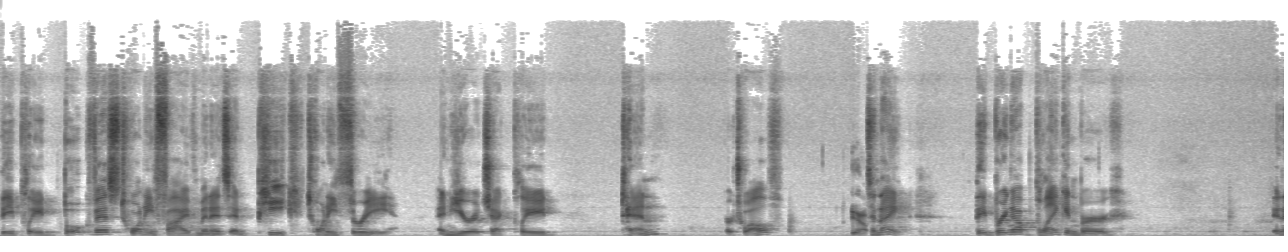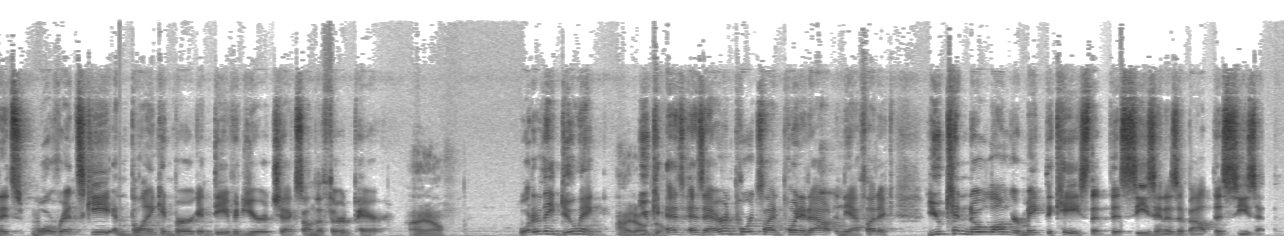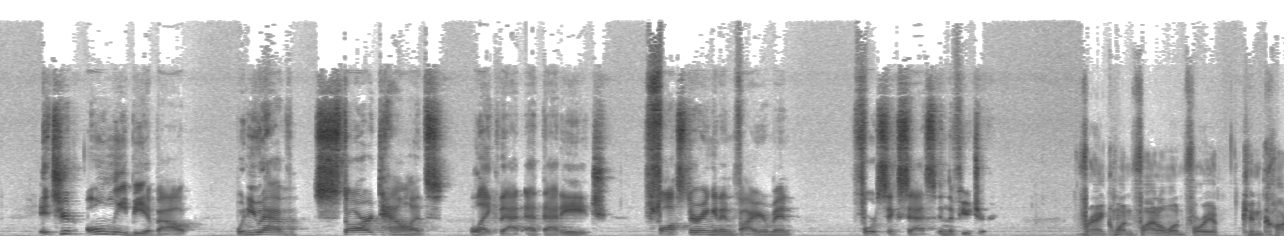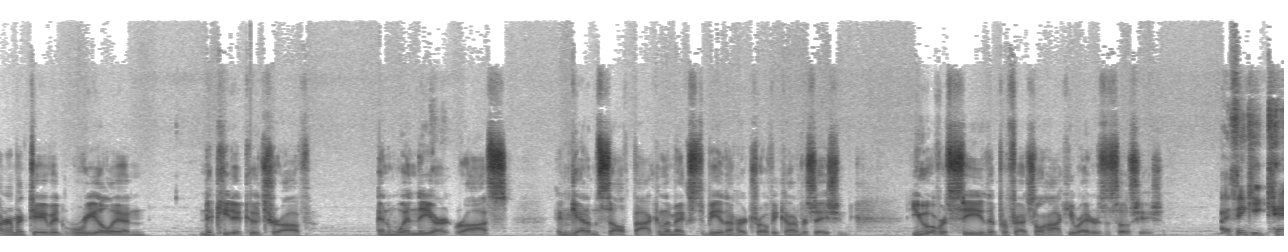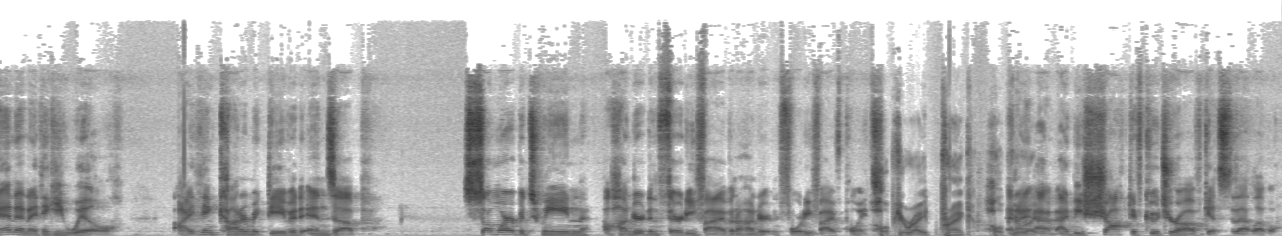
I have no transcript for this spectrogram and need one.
they played Boqvist 25 minutes and Peeke 23, and Jiricek played 10 or 12 Yep. tonight. They bring up Blankenburg, and it's Werenski and Blankenburg, and David Jiricek's on the third pair. I know. What are they doing? I don't you, know. As, as Aaron Portzline pointed out in The Athletic, you can no longer make the case that this season is about this season. It should only be about when you have star talents like that at that age, fostering an environment for success in the future. Frank, one final one for you. Can Connor McDavid reel in Nikita Kucherov and win the Art Ross and get himself back in the mix to be in the Hart Trophy conversation? You oversee the Professional Hockey Writers Association. I think he can, and I think he will. I think Connor McDavid ends up somewhere between 135 and 145 points. Hope you're right, Frank. Hope And you're I, right. I'd be shocked if Kucherov gets to that level.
